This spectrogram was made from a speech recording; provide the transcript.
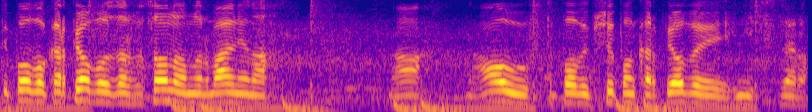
typowo karpiowo zarzuconą normalnie na, na, na ołów, typowy przypon karpiowy i nic, zero.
